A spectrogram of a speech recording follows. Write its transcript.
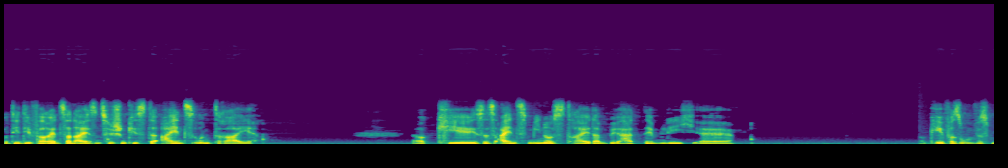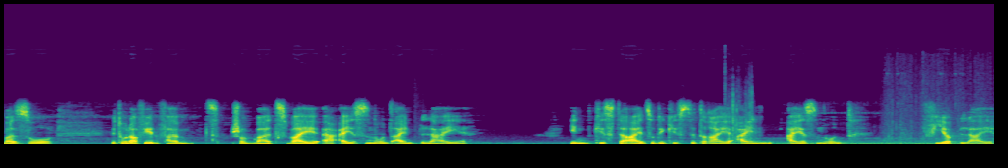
Und die Differenz an Eisen zwischen Kiste 1 und 3. Okay, ist es 1 minus 3, dann hat nämlich... Äh okay, versuchen wir es mal so. Wir tun auf jeden Fall schon mal zwei Eisen und ein Blei in Kiste 1 und in Kiste 3 ein Eisen und vier Blei.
